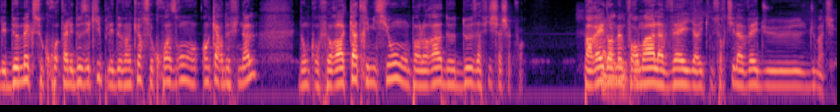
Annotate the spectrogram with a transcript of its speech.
les deux mecs se croi- enfin les deux équipes, les deux vainqueurs se croiseront en, en quart de finale. Donc on fera quatre émissions où on parlera de deux affiches à chaque fois. Pareil Voilà, dans le même format, la veille, avec une sortie la veille du, du match.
